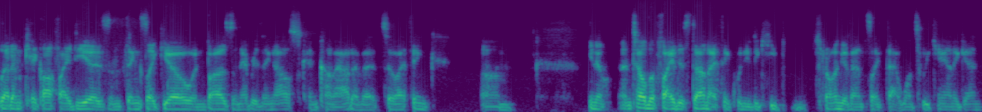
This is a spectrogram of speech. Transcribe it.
let them kick off ideas and things like yo and buzz and everything else can come out of it. So i think um you know until the fight is done i think we need to keep throwing events like that once we can again.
